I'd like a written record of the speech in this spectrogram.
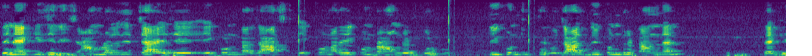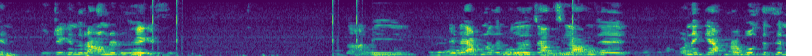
দেন একই জিনিস, আমরা যদি চাই যে এই কোনটা জাস্ট এই কোন আর এই কোন রাউন্ডেড করব, দুই কোণ ঠিক থাকবে জাস্ট দুই কোণ ধরে টান দেন, দেখেন দুটোই কিন্তু রাউন্ডেড হয়ে গেছে। তো আমি এটা আপনাদের বোঝাতে চাচ্ছিলাম যে অনেকে আপনারা বলতেছেন,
